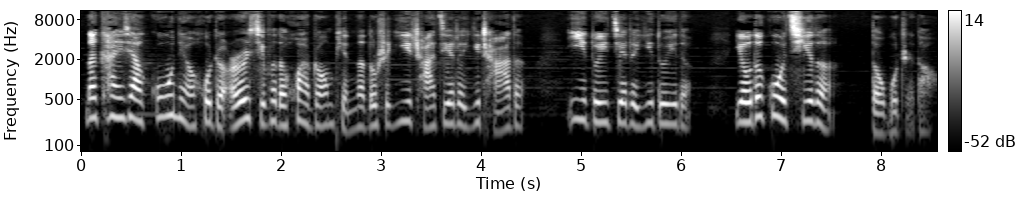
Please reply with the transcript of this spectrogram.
那看一下姑娘或者儿媳妇的化妆品，那都是一茬接着一茬的，一堆接着一堆的，有的过期的都不知道。”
